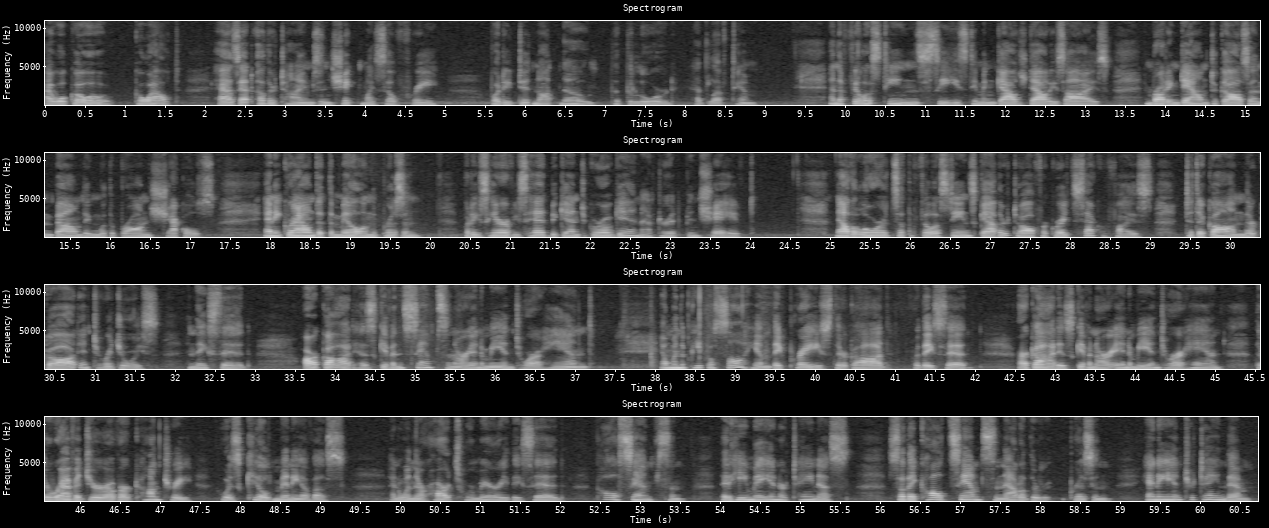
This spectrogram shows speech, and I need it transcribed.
I will go, go out as at other times and shake myself free. But he did not know that the Lord had left him. And the Philistines seized him and gouged out his eyes, and brought him down to Gaza and bound him with the bronze shackles. And he ground at the mill in the prison, but his hair of his head began to grow again after it had been shaved. Now the lords of the Philistines gathered to offer great sacrifice to Dagon their god and to rejoice. And they said, Our God has given Samson our enemy into our hand. And when the people saw him, they praised their God, for they said, Our God has given our enemy into our hand, the ravager of our country, who has killed many of us. And when their hearts were merry, they said, Call Samson, that he may entertain us. So they called Samson out of the prison, and he entertained them.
